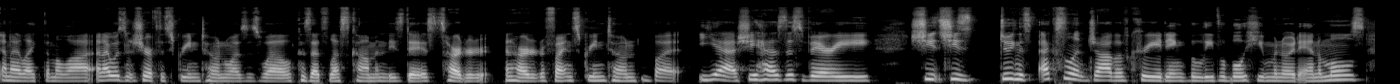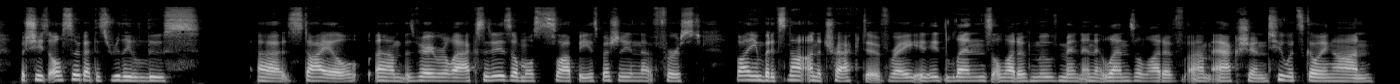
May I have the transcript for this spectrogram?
and I like them a lot. And I wasn't sure if the screen tone was as well, because that's less common these days. It's harder and harder to find screen tone. But yeah, she has this very she she's doing this excellent job of creating believable humanoid animals, but she's also got this really loose uh, style. Um, it's very relaxed. It is almost sloppy, especially in that first volume, but it's not unattractive, right? It, it lends a lot of movement and it lends a lot of um, action to what's going on.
